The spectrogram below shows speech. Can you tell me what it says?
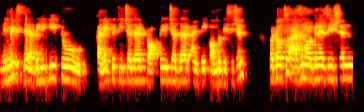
limits their ability to connect with each other, talk to each other, and take common decision. But also, as an organization,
